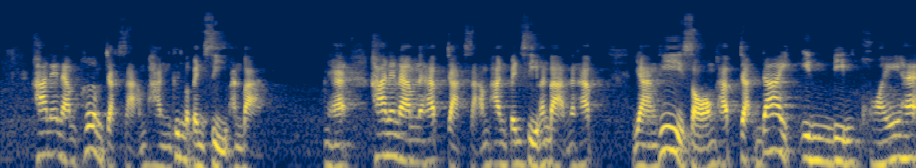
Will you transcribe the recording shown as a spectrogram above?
ำค่าแนะนำเพิ่มจาก 3,000 ขึ้นมาเป็น 4,000 บาทนะฮะค่าแนะนำนะครับจาก 3,000 เป็น 4,000 บาทนะครับอย่างที่ 2 ครับ จะได้ in d e m point ฮะ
